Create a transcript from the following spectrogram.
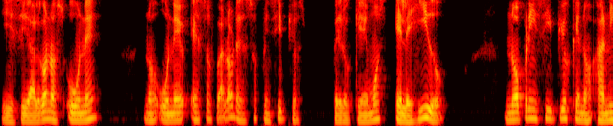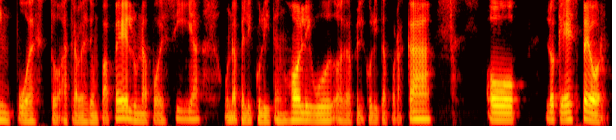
Y si algo nos une, nos une esos valores, esos principios, pero que hemos elegido no principios que nos han impuesto a través de un papel, una poesía, una peliculita en Hollywood, otra peliculita por acá, o lo que es peor,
